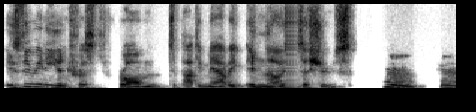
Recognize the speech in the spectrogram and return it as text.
Is there any interest from Te Pāti Māori in those issues? Hmm, hmm.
